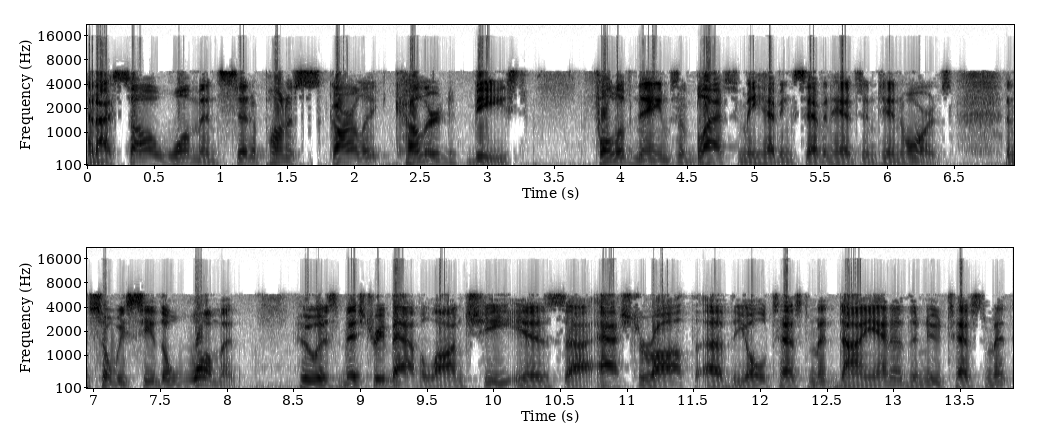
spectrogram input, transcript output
and I saw a woman sit upon a scarlet colored beast, full of names of blasphemy, having seven heads and ten horns. And so we see the woman who is Mystery Babylon. She is uh, Ashtaroth of the Old Testament, Diana of the New Testament.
